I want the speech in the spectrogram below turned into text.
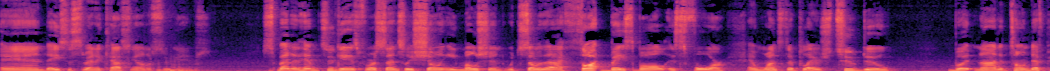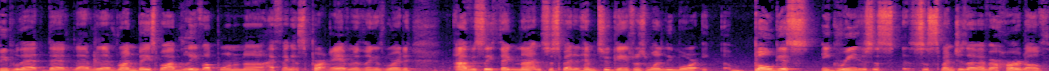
And they suspended Castellanos two games. Suspended him two games for essentially showing emotion, which something that I thought baseball is for and wants their players to do. But not the tone deaf people that, that that that run baseball, I believe, up on uh, I think it's Park Avenue. I think is where it. Obviously, think not suspended him two games was one of the more bogus, egregious sus- suspensions I've ever heard of.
